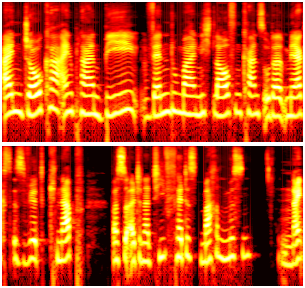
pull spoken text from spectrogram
einen Joker, einen Plan B, wenn du mal nicht laufen kannst oder merkst, es wird knapp, was du alternativ hättest machen müssen? Nein.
